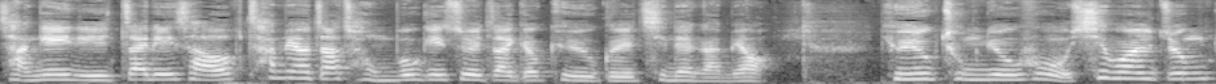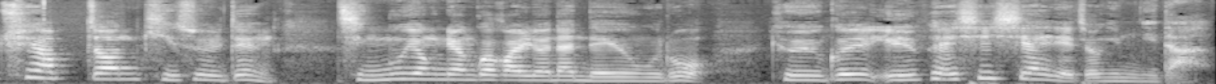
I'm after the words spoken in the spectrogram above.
장애인 일자리 사업 참여자 정보기술 자격 교육을 진행하며 교육 종료 후 10월 중 취업 전 기술 등 직무 역량과 관련한 내용으로 교육을 1회 실시할 예정입니다.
